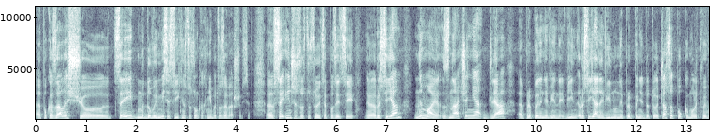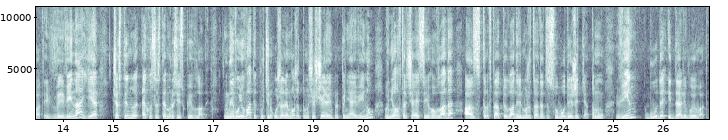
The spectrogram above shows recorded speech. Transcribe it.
е, показали, що цей медовий місяць в їхніх стосунках нібито завершився. Е, Все інше, що стосується позиції е, росіян, не має значення для е, припинення війни. Він росіяни війну не припинять до того часу, поки можуть воювати. Війна є частиною екосистеми російської влади. Не воювати Путін уже не може, тому що щойно він припиняє війну, в нього втрачається його влада. А з втр- втратою влади він може втратити свободу і життя. Тому він буде і далі воювати.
